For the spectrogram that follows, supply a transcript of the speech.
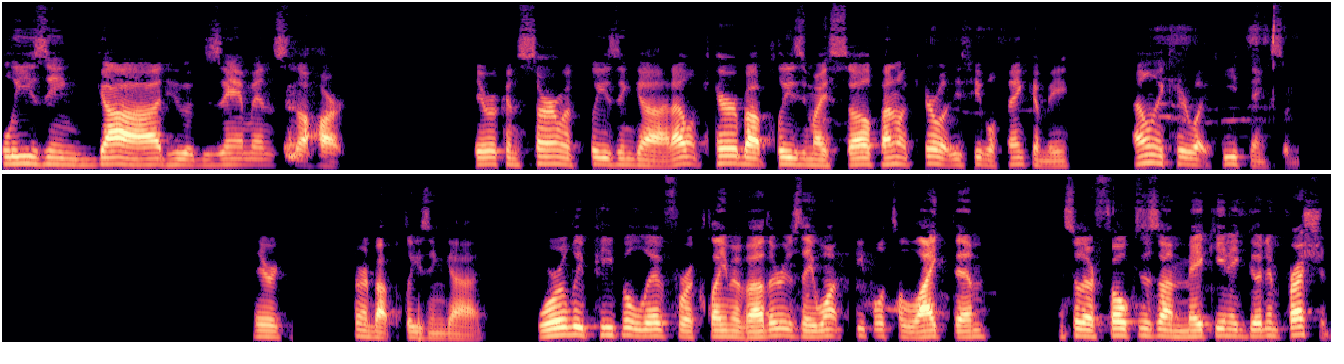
pleasing God who examines the heart. They were concerned with pleasing God. I don't care about pleasing myself. I don't care what these people think of me. I only care what He thinks of me. They were concerned about pleasing God. Worldly people live for acclaim of others. They want people to like them, and so their focus is on making a good impression.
